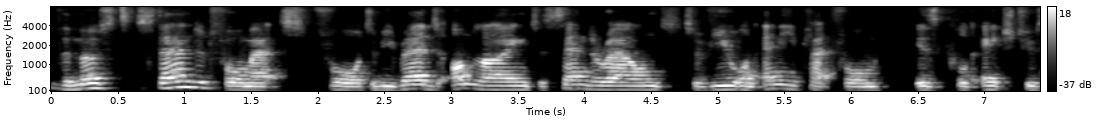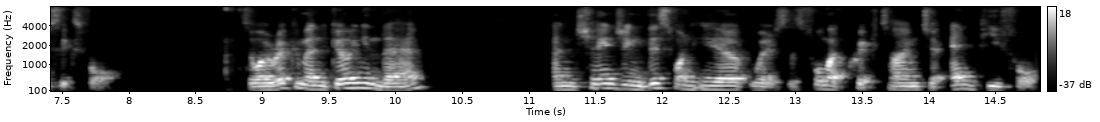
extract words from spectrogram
The most standard format for to be read online, to send around, to view on any platform is called H.264. So I recommend going in there and changing this one here where it says format QuickTime to MP4.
